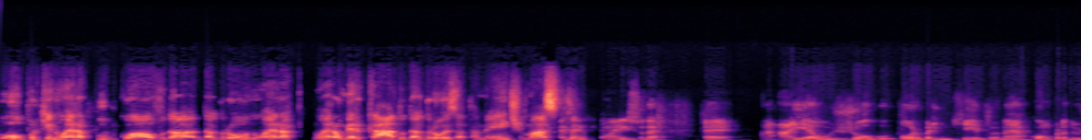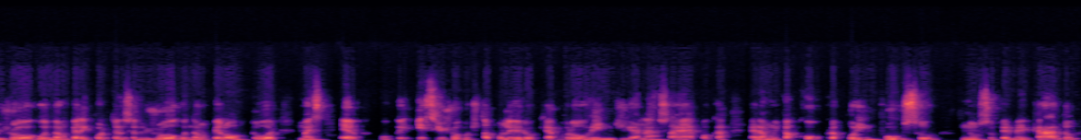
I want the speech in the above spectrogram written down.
ou porque não era público-alvo da, da Grow, não era, não era o mercado da Grow exatamente, mas... Mas é, então é isso, né? É, aí é o jogo por brinquedo, né? A compra do jogo, não pela importância do jogo, não pelo autor, mas é esse jogo de tabuleiro que a Grow vendia nessa época era muito a compra por impulso num supermercado,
